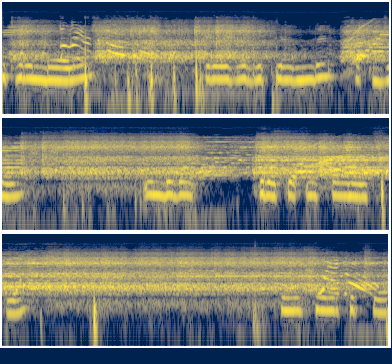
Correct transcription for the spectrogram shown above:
atalım böyle. Buraya girdiklerinde takacağım. Ben buradan direkt yapmak daha mantıklı. Şimdi şöyle kaçıyor.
